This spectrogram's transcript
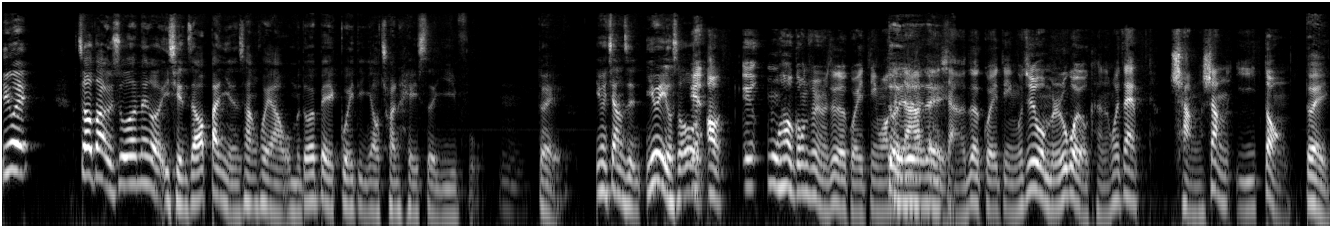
因为照道理说，那个以前只要办演唱会啊，我们都会被规定要穿黑色衣服。嗯，对，因为这样子，因为有时候哦，因为幕后工作人员有这个规定，我要跟大家分享有这个规定。我就是我们如果有可能会在场上移动，对，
